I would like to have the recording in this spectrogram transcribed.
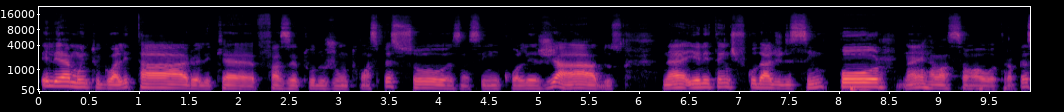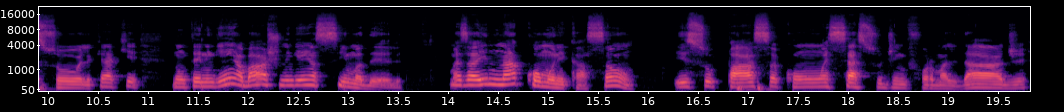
ele é muito igualitário, ele quer fazer tudo junto com as pessoas, assim, colegiados, né? E ele tem dificuldade de se impor, né, em relação a outra pessoa. Ele quer que não tenha ninguém abaixo, ninguém acima dele. Mas aí na comunicação isso passa com um excesso de informalidade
